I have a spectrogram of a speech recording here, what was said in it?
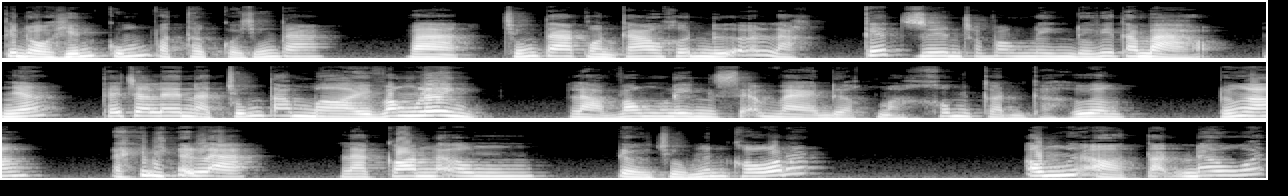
cái đồ hiến cúng vật thực của chúng ta. Và chúng ta còn cao hơn nữa là kết duyên cho vong linh đối với tam bảo nhé thế cho nên là chúng ta mời vong linh là vong linh sẽ về được mà không cần cả hương, đúng không? Đấy, như là là con ông tiểu chủ ngân khố đấy. Ông ở tận đâu ấy?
